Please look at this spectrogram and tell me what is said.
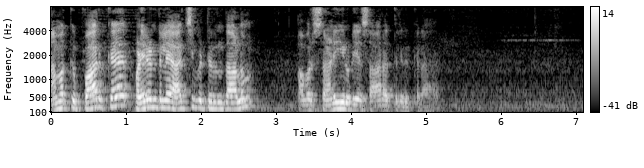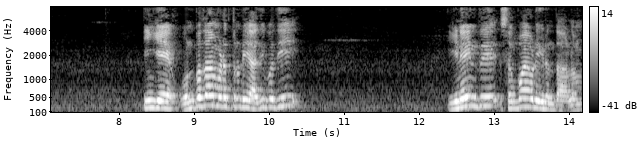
நமக்கு பார்க்க பனிரெண்டிலே ஆட்சி பெற்றிருந்தாலும் அவர் சனியினுடைய சாரத்தில் இருக்கிறார். இங்கே ஒன்பதாம் இடத்தினுடைய அதிபதி இணைந்து செவ்வாயோடு இருந்தாலும்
